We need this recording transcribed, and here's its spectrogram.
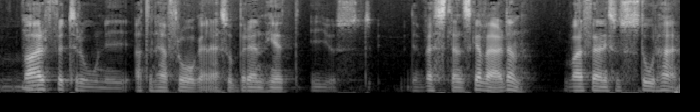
Varför tror ni att den här frågan är så brännhet i just den västländska världen? Varför är den liksom så stor här?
